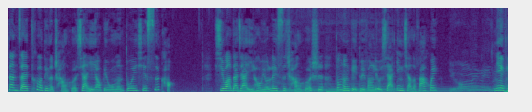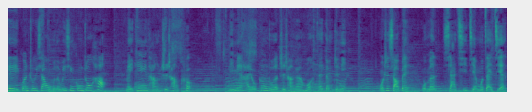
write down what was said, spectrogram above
但在特定的场合下，也要给我们多一些思考。希望大家以后有类似场合时，都能给对方留下印象的发挥。你也可以关注一下我们的微信公众号。每天一堂职场课，里面还有更多的职场干货在等着你。我是小贝，我们下期节目再见。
